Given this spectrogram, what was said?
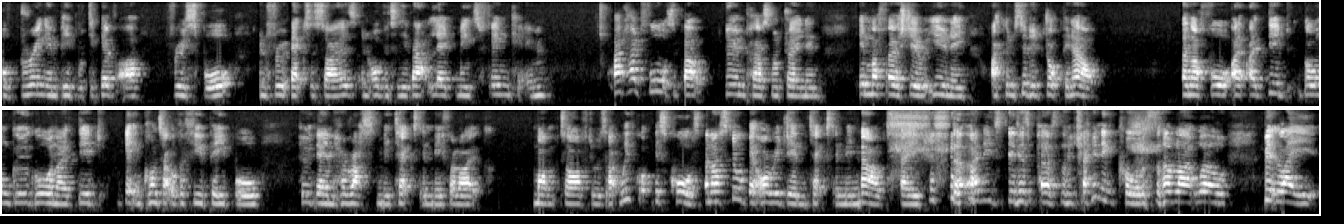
of bringing people together through sport and through exercise, and obviously that led me to thinking. I'd had thoughts about doing personal training in my first year at uni. I considered dropping out, and I thought I, I did go on Google and I did get in contact with a few people who then harassed me, texting me for like months afterwards, like we've got this course, and I still get Origin texting me now to say that I need to do this personal training course, and I'm like, well, bit late,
